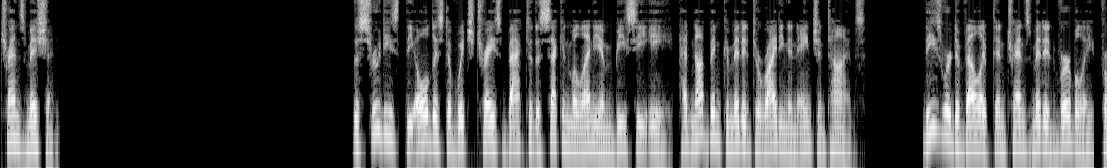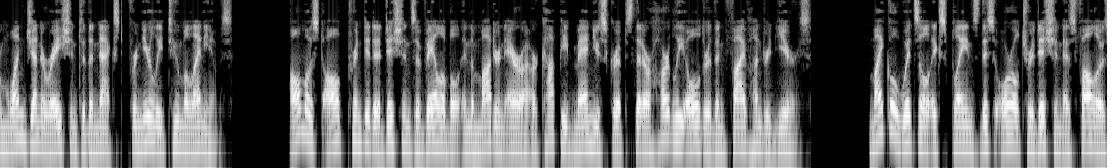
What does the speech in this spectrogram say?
Transmission The Srutis, the oldest of which trace back to the second millennium BCE, had not been committed to writing in ancient times. These were developed and transmitted verbally, from one generation to the next, for nearly two millenniums. Almost all printed editions available in the modern era are copied manuscripts that are hardly older than 500 years. Michael Witzel explains this oral tradition as follows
